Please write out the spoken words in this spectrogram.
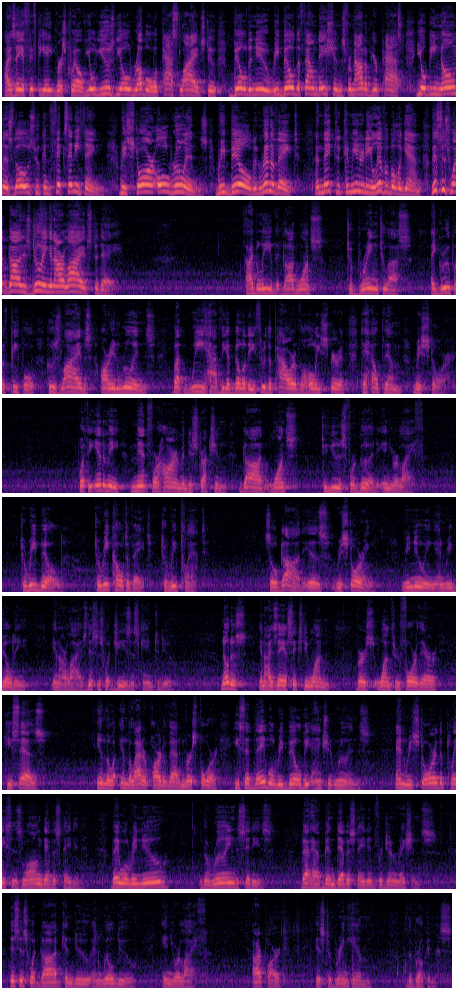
Isaiah 58, verse 12, you'll use the old rubble of past lives to build anew, rebuild the foundations from out of your past. You'll be known as those who can fix anything, restore old ruins, rebuild and renovate and make the community livable again. This is what God is doing in our lives today. I believe that God wants to bring to us a group of people whose lives are in ruins, but we have the ability through the power of the Holy Spirit to help them restore. What the enemy meant for harm and destruction, God wants to use for good in your life to rebuild, to recultivate, to replant. So God is restoring, renewing, and rebuilding in our lives. This is what Jesus came to do. Notice in Isaiah 61, verse 1 through 4, there, he says, in the, in the latter part of that, in verse 4, he said, They will rebuild the ancient ruins and restore the places long devastated. They will renew the ruined cities that have been devastated for generations. This is what God can do and will do in your life. Our part is to bring Him the brokenness.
